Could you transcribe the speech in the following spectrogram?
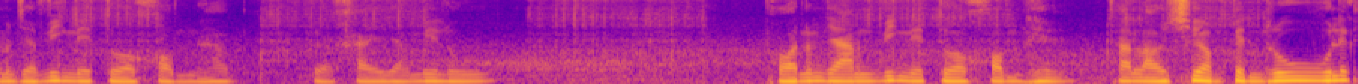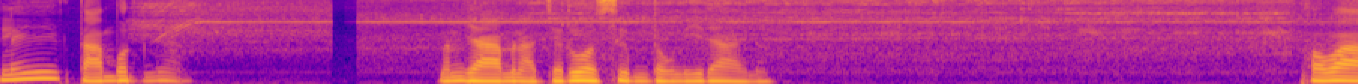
มันจะวิ่งในตัวคอมนะครับ เผื่อใครยังไม่รู้ พอน้ำยามันวิ่งในตัวคอมเนี่ยถ้าเราเชื่อมเป็นรูเล็กๆ ตามบทเนี่ย น้ำยามันอาจจะรั่วซึมตรงนี้ได้นะ เพราะว่า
